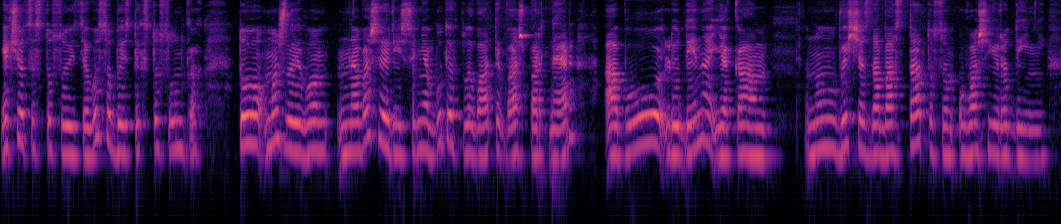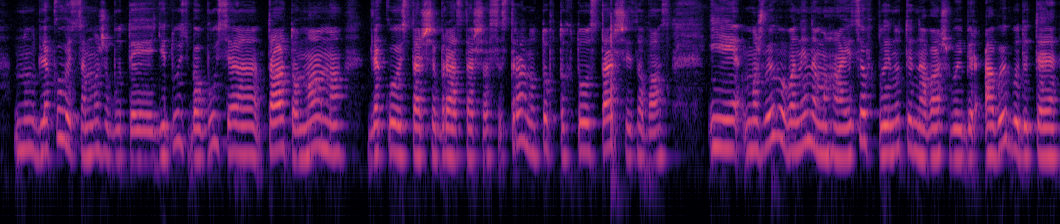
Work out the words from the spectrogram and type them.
Якщо це стосується в особистих стосунках, то, можливо, на ваше рішення буде впливати ваш партнер або людина, яка ну, вища за вас статусом у вашій родині. Ну, Для когось це може бути дідусь, бабуся, тато, мама, для когось старший брат, старша сестра, ну тобто хто старший за вас. І, можливо, вони намагаються вплинути на ваш вибір, а ви будете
